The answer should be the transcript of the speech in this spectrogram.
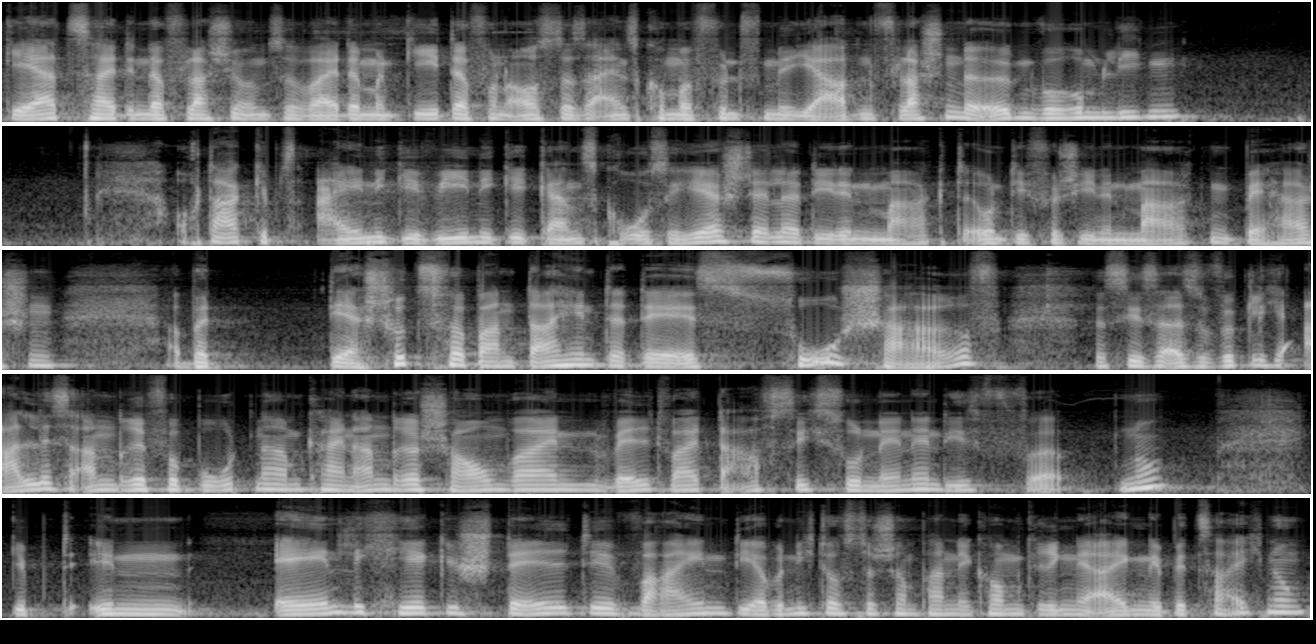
Gärzeit in der Flasche und so weiter, man geht davon aus, dass 1,5 Milliarden Flaschen da irgendwo rumliegen. Auch da gibt es einige wenige ganz große Hersteller, die den Markt und die verschiedenen Marken beherrschen. Aber der Schutzverband dahinter, der ist so scharf, dass sie es also wirklich alles andere verboten haben. Kein anderer Schaumwein weltweit darf sich so nennen. Die ne? gibt in ähnlich hergestellte Weine, die aber nicht aus der Champagne kommen, kriegen eine eigene Bezeichnung.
